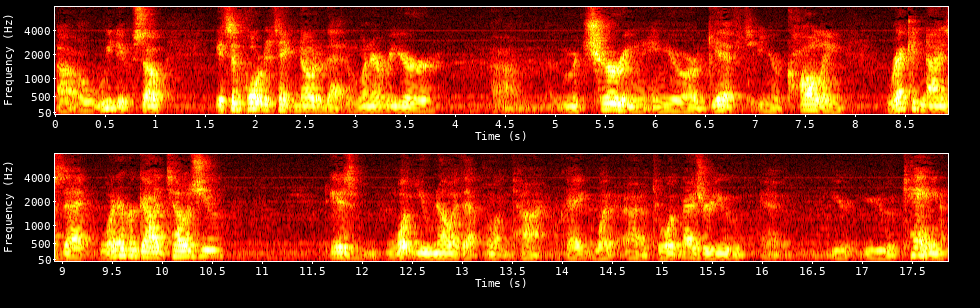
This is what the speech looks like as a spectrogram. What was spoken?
uh, or we do. So it's important to take note of that. And whenever you're um, maturing in your gift, in your calling, recognize that whatever God tells you is what you know at that point in time. Okay, what uh, to what measure you, uh, you you obtain,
